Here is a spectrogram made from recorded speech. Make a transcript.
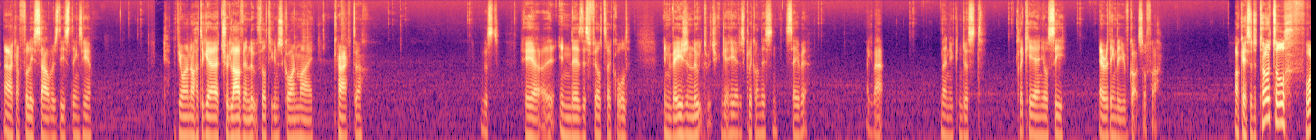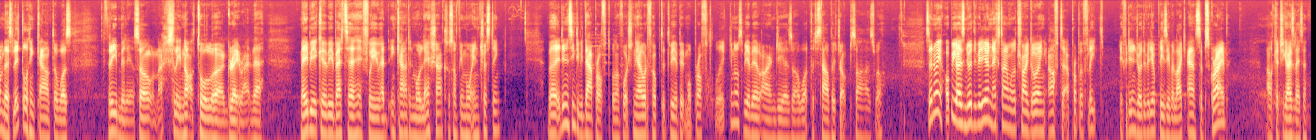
Now I can fully salvage these things here. If you want to know how to get a Triglavian loot filter, you can just go on my character. Just here, uh, in there's this filter called Invasion Loot, which you can get here. Just click on this and save it. Like that. Then you can just click here and you'll see everything that you've got so far. Okay, so the total from this little encounter was 3 million, so actually not at all uh, great right there. Maybe it could be better if we had encountered more Leshaks or something more interesting. But it didn't seem to be that profitable, unfortunately. I would have hoped it to be a bit more profitable. It can also be a bit of RNG as well, what the salvage drops are as well. So anyway, hope you guys enjoyed the video. Next time we'll try going after a proper fleet. If you did enjoy the video, please leave a like and subscribe. I'll catch you guys later.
